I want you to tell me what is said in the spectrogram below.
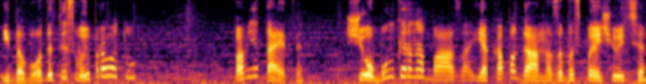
і доводити свою правоту. Пам'ятайте, що бункерна база, яка погано забезпечується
